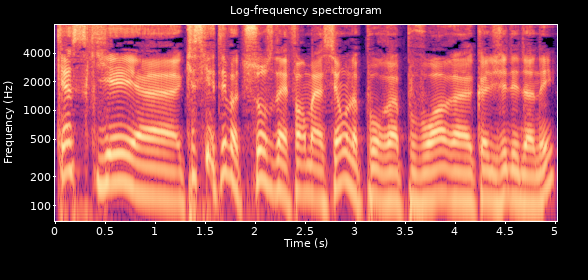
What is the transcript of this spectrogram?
Qu'est-ce qui est euh, qu'est-ce qui a été votre source d'information pour euh, pouvoir euh, colliger des données?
